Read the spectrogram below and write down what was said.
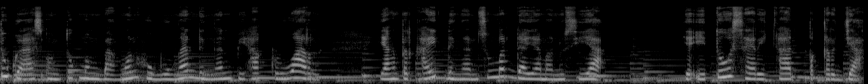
tugas untuk membangun hubungan dengan pihak luar yang terkait dengan sumber daya manusia, yaitu serikat pekerja.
